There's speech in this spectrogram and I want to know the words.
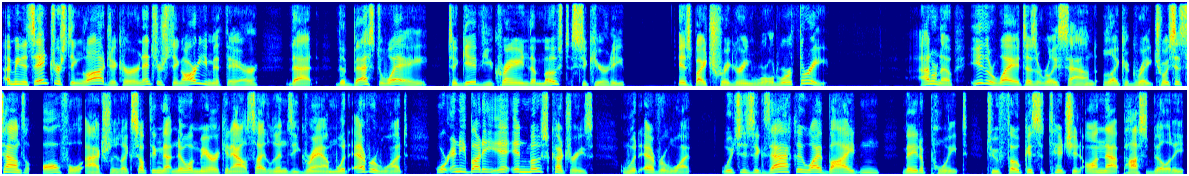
I mean, it's interesting logic or an interesting argument there that the best way to give Ukraine the most security is by triggering World War III. I don't know. Either way, it doesn't really sound like a great choice. It sounds awful, actually, like something that no American outside Lindsey Graham would ever want, or anybody in most countries would ever want, which is exactly why Biden made a point to focus attention on that possibility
